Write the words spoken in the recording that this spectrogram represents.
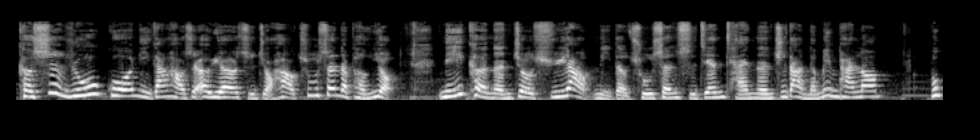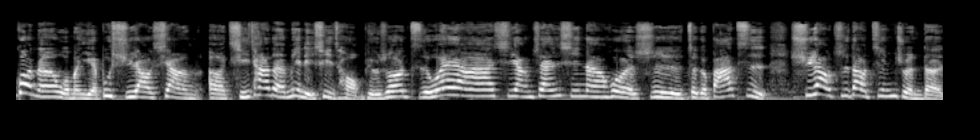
可是如果你刚好是二月二十九号出生的朋友，你可能就需要你的出生时间才能知道你的命盘喽。不过呢，我们也不需要像呃其他的命理系统，比如说紫薇啊、西洋占星啊，或者是这个八字，需要知道精准的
